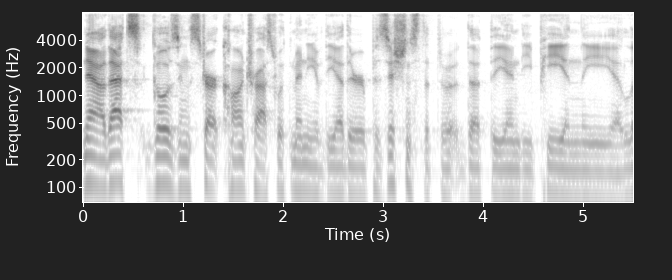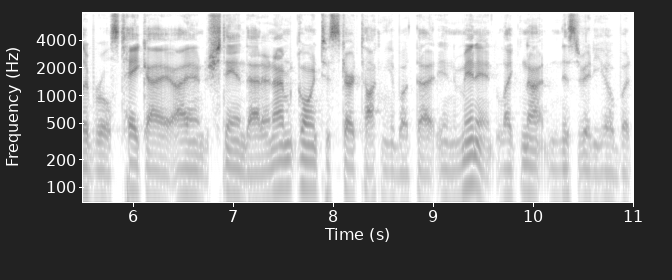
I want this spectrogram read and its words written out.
Now that goes in stark contrast with many of the other positions that the, that the NDP and the uh, Liberals take. I, I understand that, and I'm going to start talking about that in a minute. Like not in this video, but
